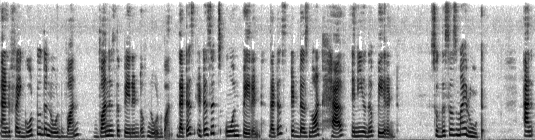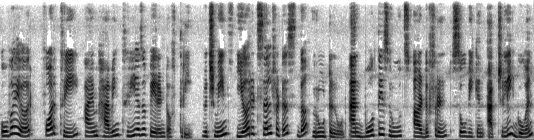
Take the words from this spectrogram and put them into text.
and if I go to the node 1 1 is the parent of node 1 that is it is its own parent. That is it does not have any other parent. So this is my root. And over here for 3 I am having 3 as a parent of 3 which means here itself it is the root node. And both these roots are different so we can actually go and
